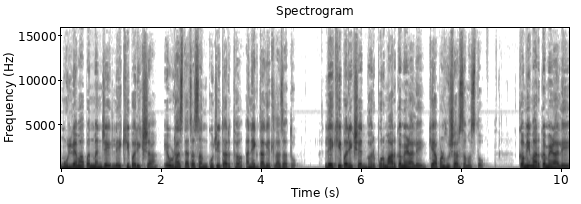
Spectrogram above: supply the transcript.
मूल्यमापन म्हणजे लेखी परीक्षा एवढाच त्याचा संकुचित अर्थ अनेकदा घेतला जातो. लेखी परीक्षेत भरपूर मार्क मिळाले की आपण हुशार समजतो. कमी मार्क मिळाले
